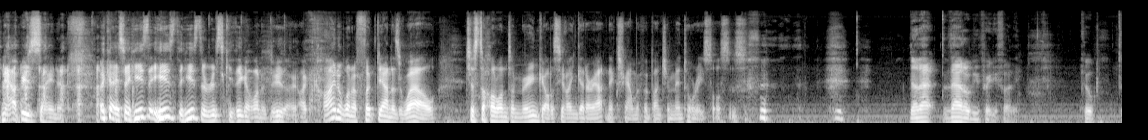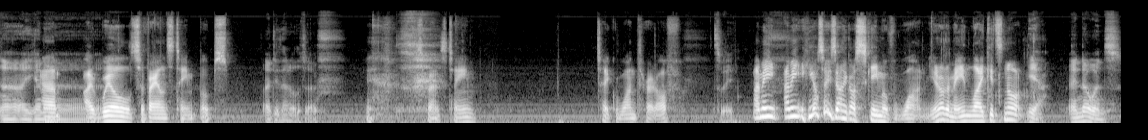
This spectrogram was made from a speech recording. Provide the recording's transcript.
now who's saying it? Okay, so here's the here's the here's the risky thing I want to do though. I kind of want to flip down as well, just to hold on to Moon Girl to see if I can get her out next round with a bunch of mental resources. Now that that'll be pretty funny. Cool. Uh, are you gonna? Um, I will surveillance team. Oops, I do that all the time. surveillance team. Take one threat off. Sweet. I mean, I mean, he also he's only got a scheme of one. You know what I mean? Like it's not. Yeah, and no one's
